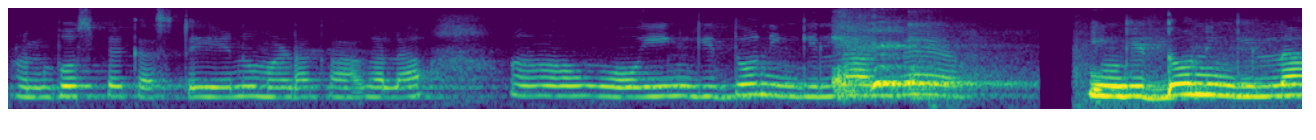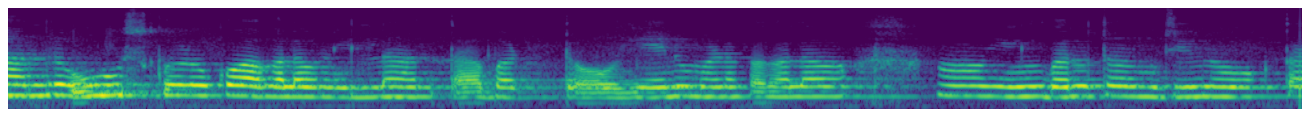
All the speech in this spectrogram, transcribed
ಅನುಭವಿಸ್ಬೇಕಷ್ಟೇ, ಏನೂ ಮಾಡೋಕ್ಕಾಗಲ್ಲ ಹಿಂಗಿದ್ದೋನು ನಿಂಗಿಲ್ಲ ಅಂದರೆ ಹಿಂಗಿದ್ದೋನು ಹಿಂಗಿಲ್ಲ ಅಂದರೆ ಊಹಿಸ್ಕೊಳ್ಳೋಕ್ಕೂ ಆಗಲ್ಲ, ಅವ್ನು ಇಲ್ಲ ಅಂತ. ಬಟ್ ಏನೂ ಮಾಡೋಕ್ಕಾಗಲ್ಲ. ಹೆಂಗ್ ಬರುತ್ತೋ ಹಂಗೆ ಜೀವನ ಹೋಗ್ತಾ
